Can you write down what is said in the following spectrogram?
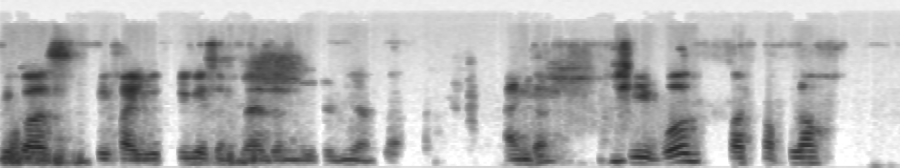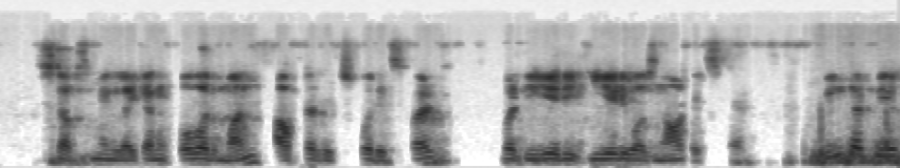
because we filed with previous employer, then moved to new employer. And uh, she worked for a couple of stuffs, I mean, like an over a month after H4 expired, but EAD, EAD was not expired. Will that be a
